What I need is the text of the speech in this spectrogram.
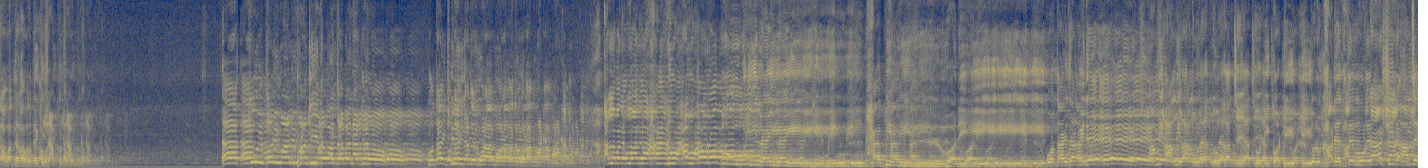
সবার দেখাবো আপটা এক চুল পরিমাণ ফাঁকি দেওয়া যাবে না যুবক। কোথায় খিরিজ গাছের গোড়া বড় গাছের গোড়া মাঠা মাঠা আল্লাহ বলে ওয়ানাহানু আকরাবু ইলাইহি মিন হাবিলিল ওয়ারিদ কোথায় যাবি রে? আল্লাহ তোর এত কাছে, এত নিকটে। তোর ঘাড়ের যে মোটা শিরা আছে,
